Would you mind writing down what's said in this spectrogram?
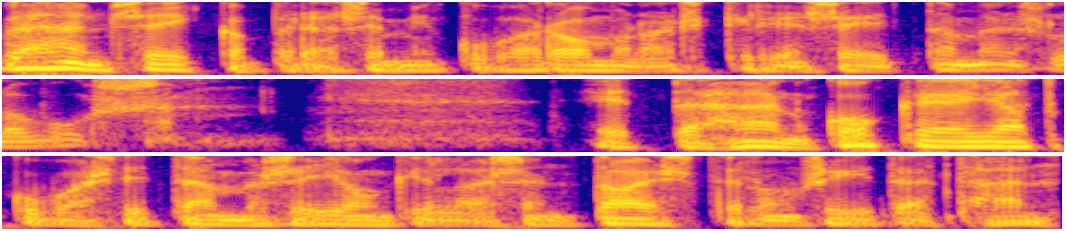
vähän seikkaperäisemmin kuvaa roomalaiskirjan 7. luvussa. Että hän kokee jatkuvasti tämmöisen jonkinlaisen taistelun siitä, että hän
